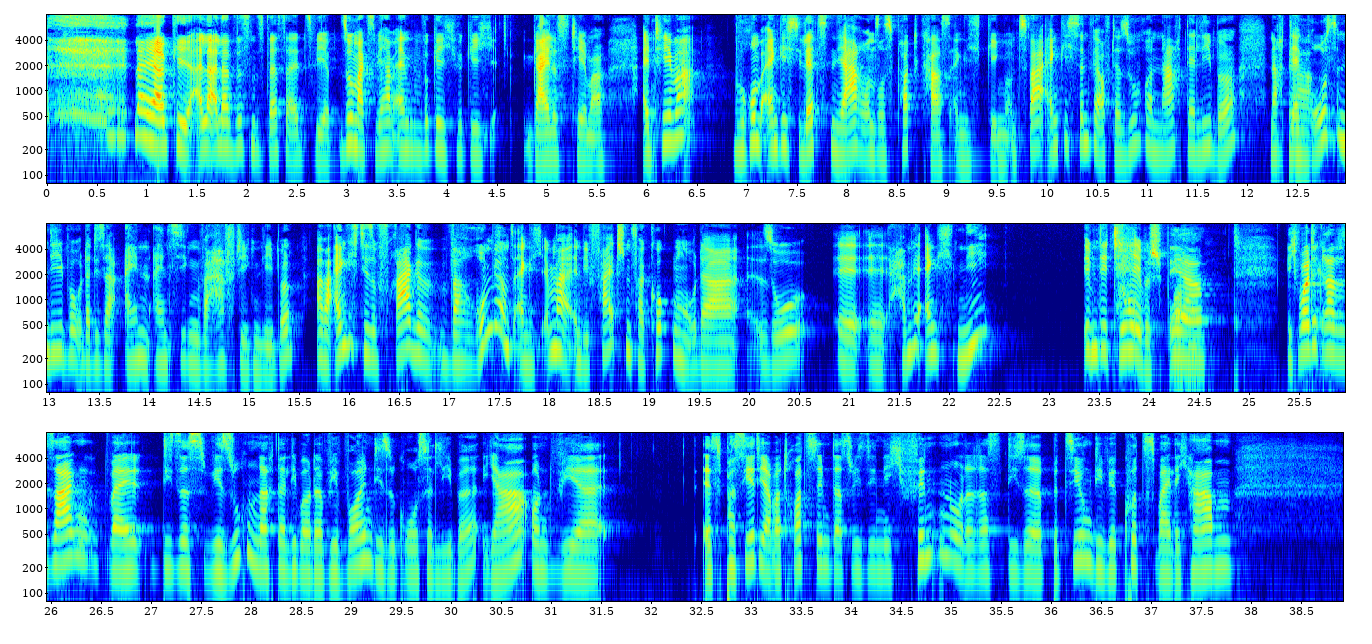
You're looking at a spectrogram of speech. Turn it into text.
Naja, okay, alle, alle wissen es besser als wir. So, Max, wir haben ein wirklich, wirklich geiles Thema. Ein Thema, worum eigentlich die letzten Jahre unseres Podcasts eigentlich ging. Und zwar eigentlich sind wir auf der Suche nach der Liebe, nach der ja. großen Liebe oder dieser einen einzigen wahrhaftigen Liebe. Aber eigentlich diese Frage, warum wir uns eigentlich immer in die Falschen vergucken oder so, äh, äh, haben wir eigentlich nie im Detail so, besprochen. Ja. Ich wollte gerade sagen, weil dieses, wir suchen nach der Liebe oder wir wollen diese große Liebe, ja, und wir es passiert ja aber trotzdem, dass wir sie nicht finden oder dass diese Beziehung, die wir kurzweilig haben,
